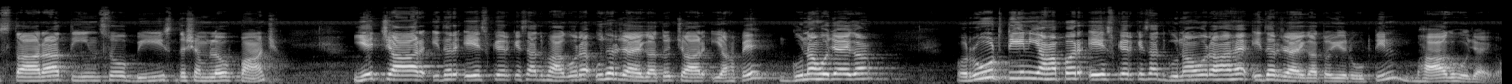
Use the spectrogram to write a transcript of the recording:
सतारह, तीन सौ बीस दशमलव पाँच। ये चार इधर ए स्क्वेयर के साथ भाग हो रहा उधर जाएगा तो चार यहाँ पे गुना हो जाएगा। रूट तीन यहाँ पर ए स्क्वेयर के साथ गुना हो रहा है, इधर जाएगा तो ये रूट तीन भाग हो जाएगा।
